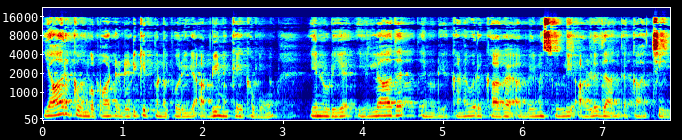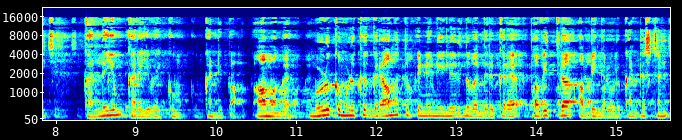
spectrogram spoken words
யாருக்கு உங்கள் பாட்டை டெடிகேட் பண்ண போறீங்க அப்படின்னு கேட்கவும் என்னுடைய இல்லாத என்னுடைய கணவருக்காக அப்படின்னு சொல்லி அழுத அந்த காட்சி கல்லையும் கரைய வைக்கும் கண்டிப்பா. ஆமாங்க. முழுக்க முழுக்க கிராமத்து பின்னணியிலிருந்து வந்திருக்கிற பவித்ரா அப்படிங்கிற ஒரு கண்டஸ்டன்ட்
